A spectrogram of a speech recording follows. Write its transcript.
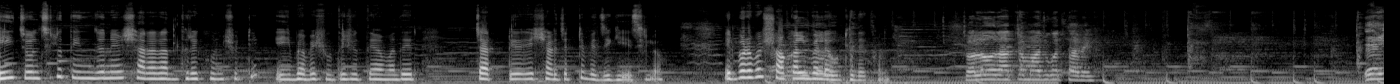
এই চলছিল তিনজনের সারা রাত ধরে খুনসুটি এইভাবে শুতে শুতে আমাদের চারটে সাড়ে চারটে বেজে গিয়েছিল এরপর আবার সকালবেলা উঠে দেখুন চলো রাতটা মাজু করতে হবে এই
